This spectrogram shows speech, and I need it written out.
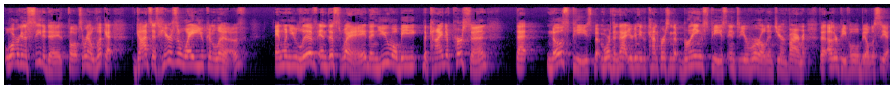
What we're going to see today, folks, we're going to look at God says, here's the way you can live and when you live in this way, then you will be the kind of person that knows peace, but more than that, you're going to be the kind of person that brings peace into your world, into your environment, that other people will be able to see it.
